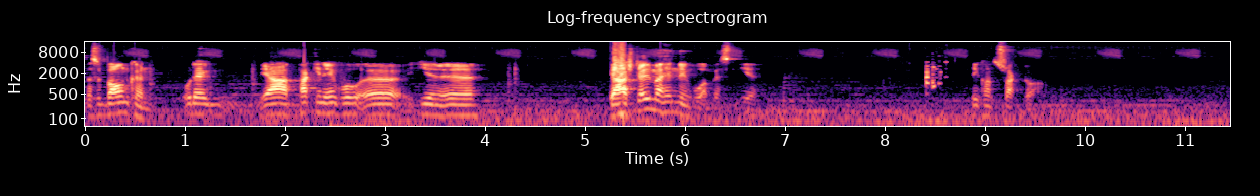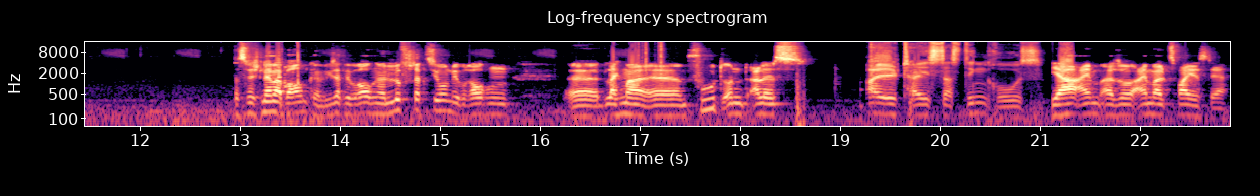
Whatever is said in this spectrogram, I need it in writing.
Dass wir bauen können. Oder, ja, pack ihn irgendwo, äh, hier, äh... Ja, stell mal hin irgendwo am besten hier. Den Constructor. Dass wir schnell mal bauen können. Wie gesagt, wir brauchen eine Luftstation, wir brauchen äh, gleich mal äh, Food und alles. Alter, ist das Ding groß. Ja, ein, also einmal zwei ist der.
